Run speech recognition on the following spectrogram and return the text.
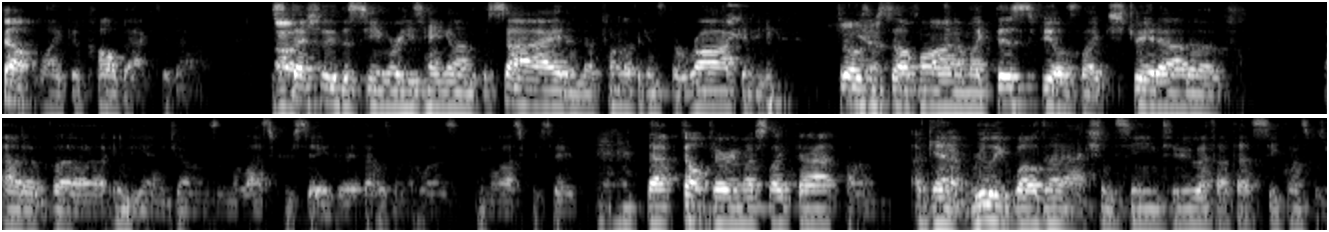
felt like a callback to that, Oh. especially the scene where he's hanging onto the side and they're coming up against the rock and he throws Yeah. himself on. I'm like, this feels like straight out of out of uh, Indiana Jones and the Last Crusade, right? That was when it was in the Last Crusade. Mhm. That felt very much like that. Um, again, a really well done action scene too. I thought that sequence was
